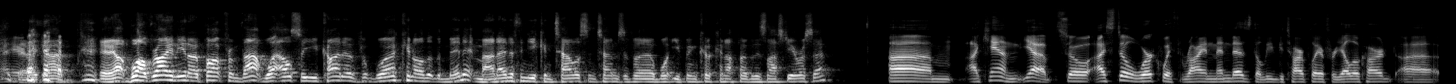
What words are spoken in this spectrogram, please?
Right here. yeah, yeah. Well, Ryan, you know, apart from that, what else are you kind of working on at the minute, man? Anything you can tell us in terms of uh, what you've been cooking up over this last year or so? Um, I can, yeah. So I still work with Ryan Mendez, the lead guitar player for Yellowcard, uh,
